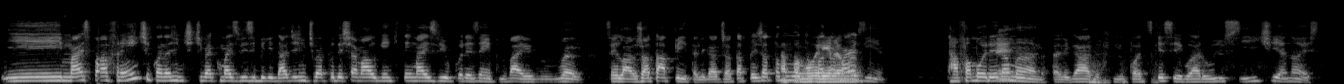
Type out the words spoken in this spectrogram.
E mais pra frente, quando a gente tiver com mais visibilidade, a gente vai poder chamar alguém que tem mais view, por exemplo. Vai, mano, sei lá, o JP, tá ligado? JP já tá no outro patamarzinho. Rafa Moreira, é. mano, tá ligado? Não pode esquecer, Guarulhos City é nós.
